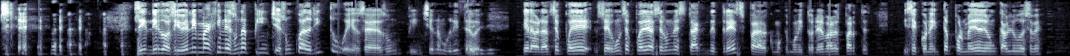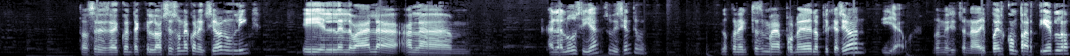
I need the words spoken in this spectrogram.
Sí, digo, si ven la imagen es una pinche, es un cuadrito, güey, o sea, es un pinche una mugrita, güey. que la verdad se puede, según se puede hacer un stack de tres para como que monitorear varias partes y se conecta por medio de un cable USB. Entonces se da cuenta que lo haces una conexión, un link y él le va a la, a la a la luz y ya, suficiente, güey. Lo conectas por medio de la aplicación y ya, güey. No necesitas nada. Y puedes compartirlo,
